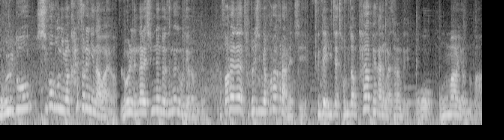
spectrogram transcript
롤도 15분이면 칼서렌이 나와요. 롤 옛날에 10년 전 생각해보세요 여러분들. 썰에는 자존심이 허락을 안 했지. 근데 이제 점점 타협해가는 거야 사람들이. 오 복마 연화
